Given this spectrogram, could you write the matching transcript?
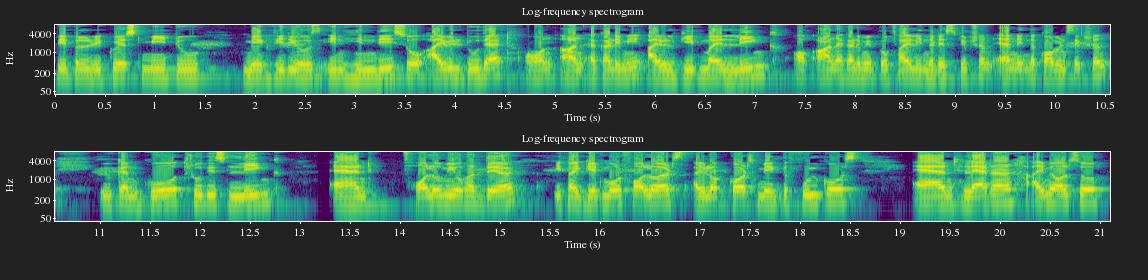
people request me to make videos in hindi. So i will do that on Unacademy. I will give my link of Unacademy profile in the description and in the comment section. You can go through this link and follow me over there if I get more followers I will of course make the full course. And later I may also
